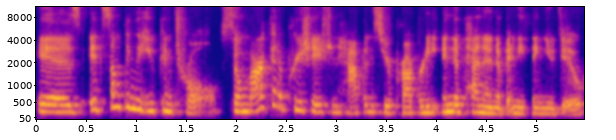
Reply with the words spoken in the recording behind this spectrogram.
is it's something that you control. So market appreciation happens to your property independent of anything you do.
